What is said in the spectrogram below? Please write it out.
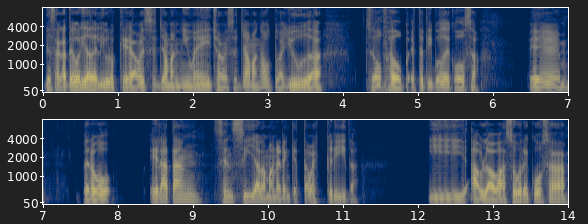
de esa categoría de libros que a veces llaman New Age, a veces llaman autoayuda, self-help, este tipo de cosas. Eh, pero era tan sencilla la manera en que estaba escrita y hablaba sobre cosas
